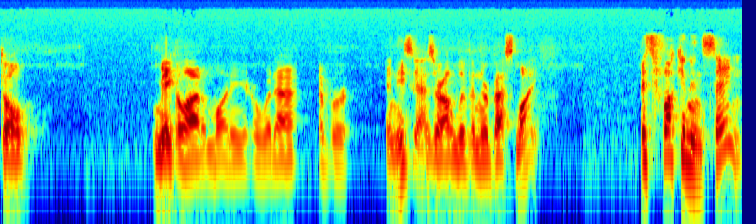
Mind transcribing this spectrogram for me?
don't make a lot of money or whatever, and these guys are out living their best life. It's fucking insane.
